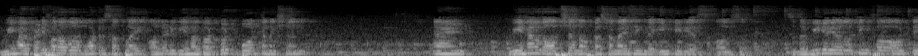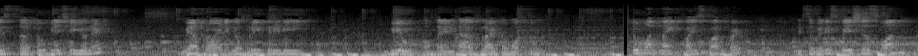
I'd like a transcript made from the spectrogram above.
we have 24 hour water supply. Already we have got good bore connection. And we have the option of customizing the interiors also. So the video you're looking for out is the 2 BHK unit. We are providing a free 3D view of the entire flat, a walkthrough. 2195 square feet. It's a very spacious one.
